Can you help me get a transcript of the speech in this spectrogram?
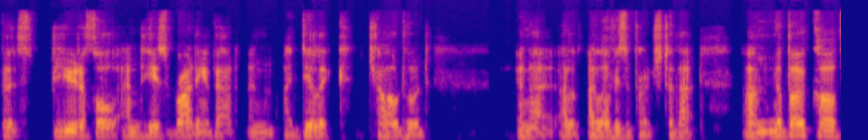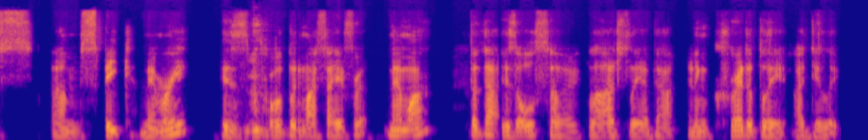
but it's beautiful. And he's writing about an idyllic childhood. And I, I, I love his approach to that. Um, Nabokov's um, Speak Memory is mm-hmm. probably my favorite memoir, but that is also largely about an incredibly idyllic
